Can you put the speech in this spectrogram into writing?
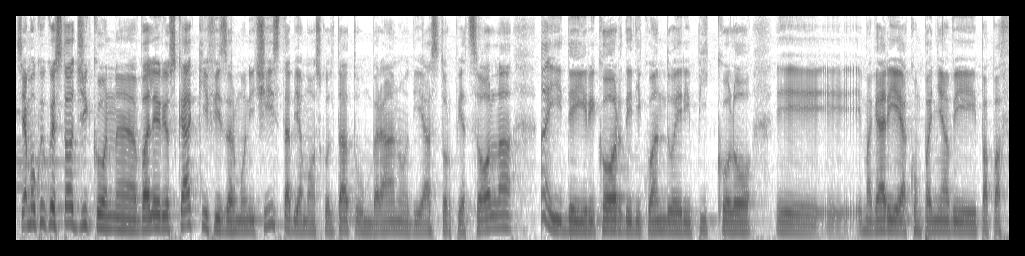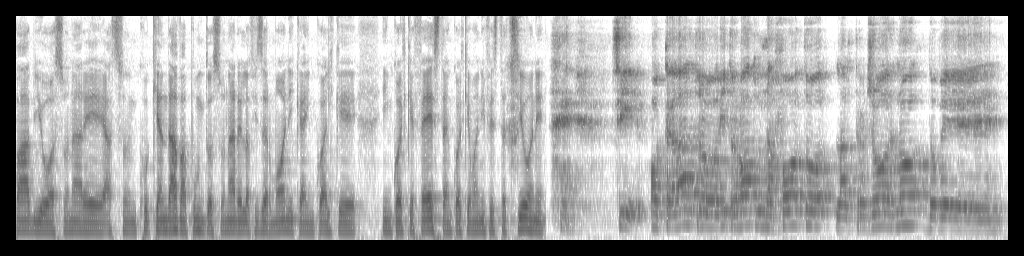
Siamo qui quest'oggi con eh, Valerio Scacchi, fisarmonicista, abbiamo ascoltato un brano di Astor Piazzolla. Hai dei ricordi di quando eri piccolo e, e magari accompagnavi papà Fabio a suonare, a su- che andava appunto a suonare la fisarmonica in qualche, in qualche festa, in qualche manifestazione? Sì, ho tra l'altro ritrovato una foto l'altro giorno dove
